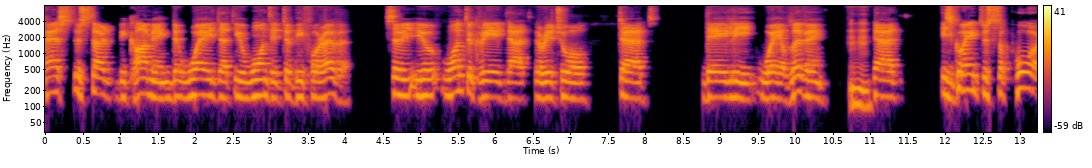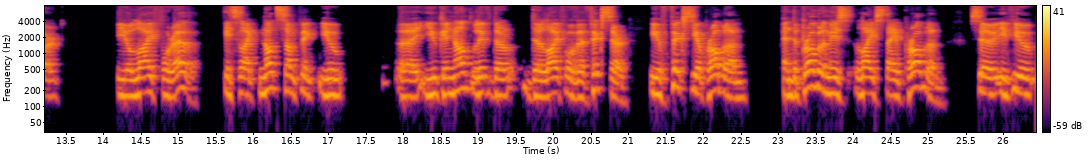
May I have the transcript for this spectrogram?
has to start becoming the way that you want it to be forever. So you want to create that ritual, that daily way of living mm-hmm. that is going to support your life forever. It's like not something you uh, you cannot live the the life of a fixer. You fix your problem, and the problem is lifestyle problem. So if you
